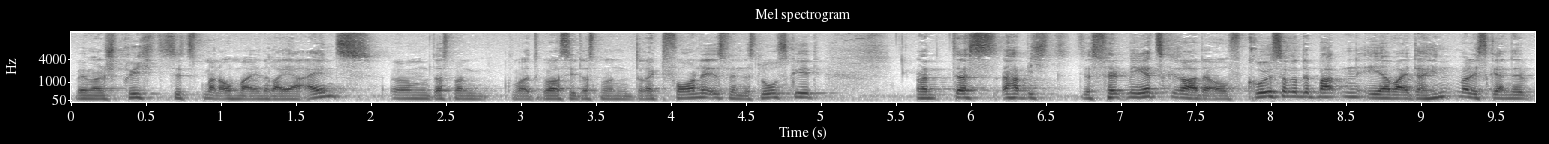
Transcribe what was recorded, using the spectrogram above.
Wenn man spricht, sitzt man auch mal in Reihe 1, ähm, dass man quasi, dass man direkt vorne ist, wenn es losgeht. Und das habe ich, das fällt mir jetzt gerade auf. Größere Debatten eher weiter hinten, weil ich es gerne,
